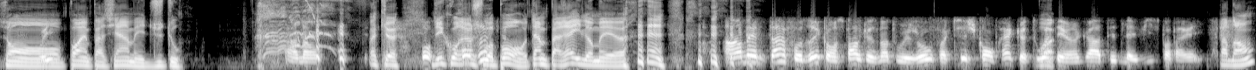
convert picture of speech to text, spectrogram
Ils sont pas impatients, mais du tout. Ah non. Fait que, décourage-toi pas. On t'aime pareil, là, mais... euh, en même temps, il faut dire qu'on se parle quasiment tous les jours. Fait que, tu sais, je comprends que toi, Ouais. t'es un gâté de la vie, c'est pas pareil. Pardon?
